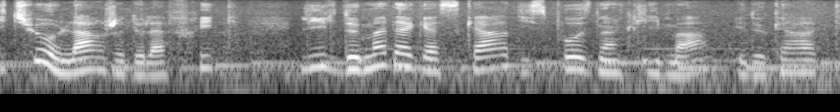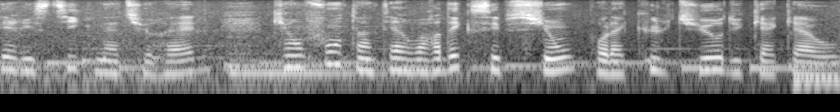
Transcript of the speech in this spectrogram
Située au large de l'Afrique, l'île de Madagascar dispose d'un climat et de caractéristiques naturelles qui en font un terroir d'exception pour la culture du cacao.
